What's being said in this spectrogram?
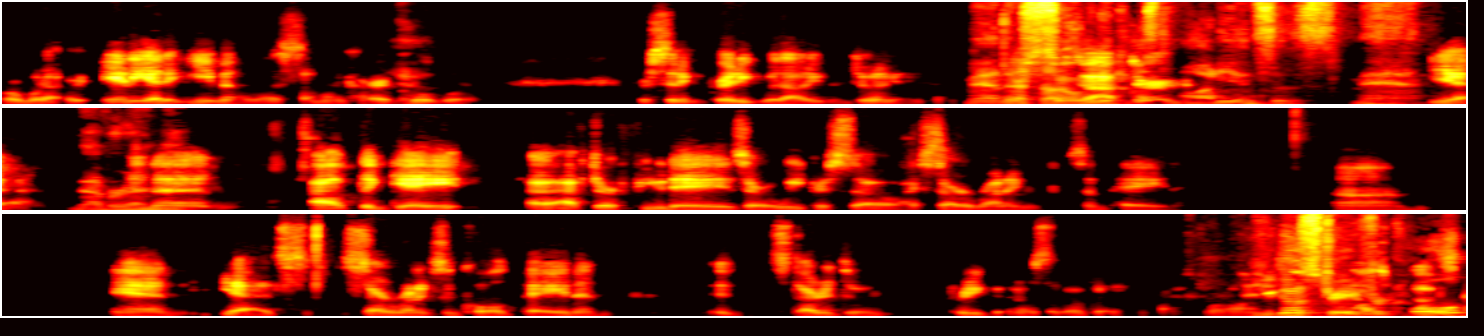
Or whatever, and he had an email list. I'm like, all right, Yeah. cool. We're we're sitting pretty without even doing anything. Man, there's That's so many After- custom audiences. Man, Yeah. never ending. and then out the gate uh, after a few days or a week or so i started running some paid um and yeah it's started running some cold paid and it started doing pretty good i was like okay we're on Did you go straight for was about to cold?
